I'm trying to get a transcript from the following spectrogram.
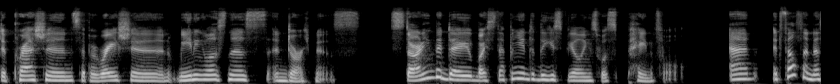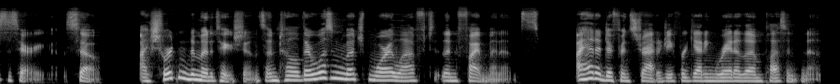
depression, separation, meaninglessness, and darkness. Starting the day by stepping into these feelings was painful, and it felt unnecessary. So I shortened the meditations until there wasn't much more left than five minutes. I had a different strategy for getting rid of the unpleasantness.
